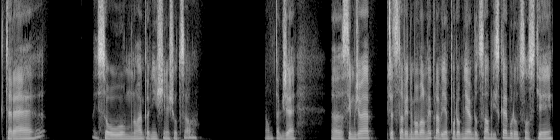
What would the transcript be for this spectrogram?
které jsou mnohem pevnější než ocel. No, takže eh, si můžeme představit, nebo velmi pravděpodobně v docela blízké budoucnosti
